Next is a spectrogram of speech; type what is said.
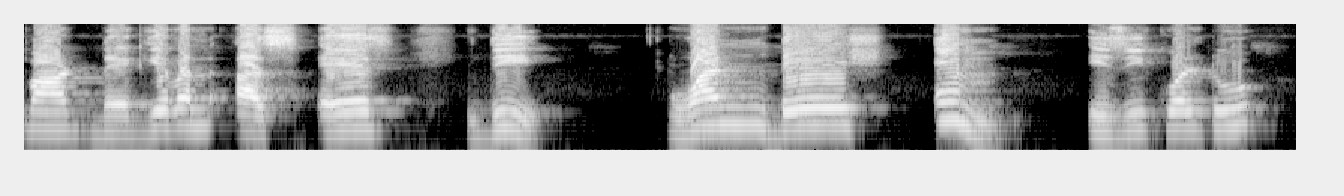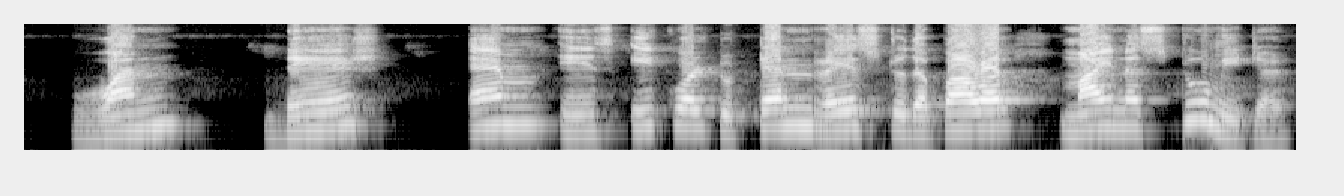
part they given us as the 1 dash M is equal to 1 dash m is equal to 10 raised to the power minus 2 meter.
